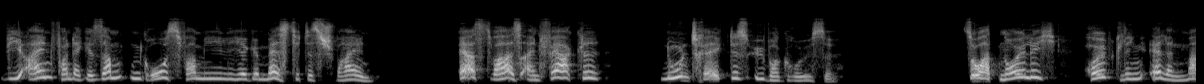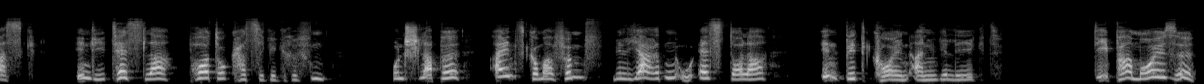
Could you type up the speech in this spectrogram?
wie ein von der gesamten Großfamilie gemästetes Schwein. Erst war es ein Ferkel, nun trägt es Übergröße. So hat neulich Häuptling Elon Musk in die Tesla-Portokasse gegriffen und schlappe 1,5 Milliarden US-Dollar in Bitcoin angelegt. Die paar Mäuse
